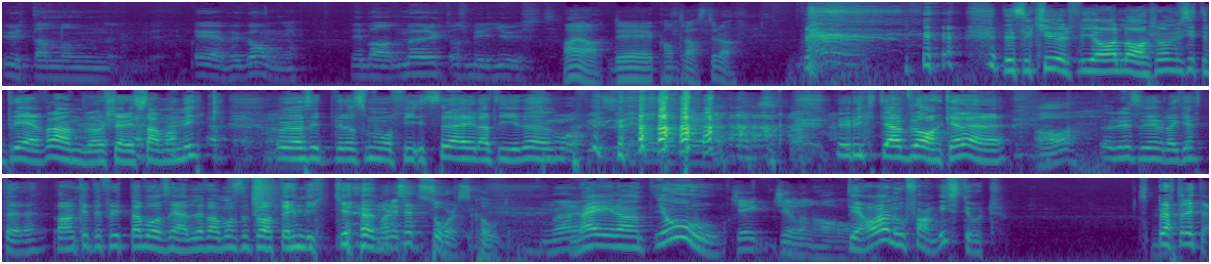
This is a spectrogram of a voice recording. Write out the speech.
utan någon övergång. Det är bara mörkt och så blir det ljust. Ja, ja, det är kontraster då. Det är så kul för jag och Larsson vi sitter bredvid varandra och kör i samma mick. Och jag sitter och småfiser här hela tiden. Småfis vet jag inte vad det är. Det är riktiga brakare är det. Ja. Och det är så jävla gött är det. Och han kan inte flytta på sig heller för han måste prata i micken. Har ni sett Source Code? Nej. Nej det har jag inte. Jo! Jake Gyllenhaal. Det har jag nog fan visst gjort. Berätta lite.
